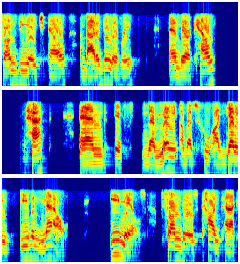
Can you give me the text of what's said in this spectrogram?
from DHL about a delivery and their account hacked. And if there are many of us who are getting even now emails from those contacts,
